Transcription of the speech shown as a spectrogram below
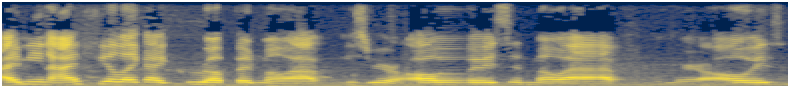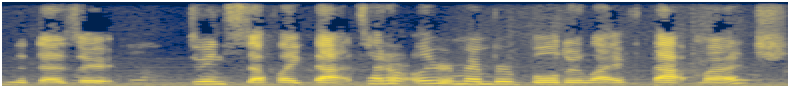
I mean, I feel like I grew up in Moab because we were always in Moab and we were always in the desert doing stuff like that. So I don't really remember Boulder life that much.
